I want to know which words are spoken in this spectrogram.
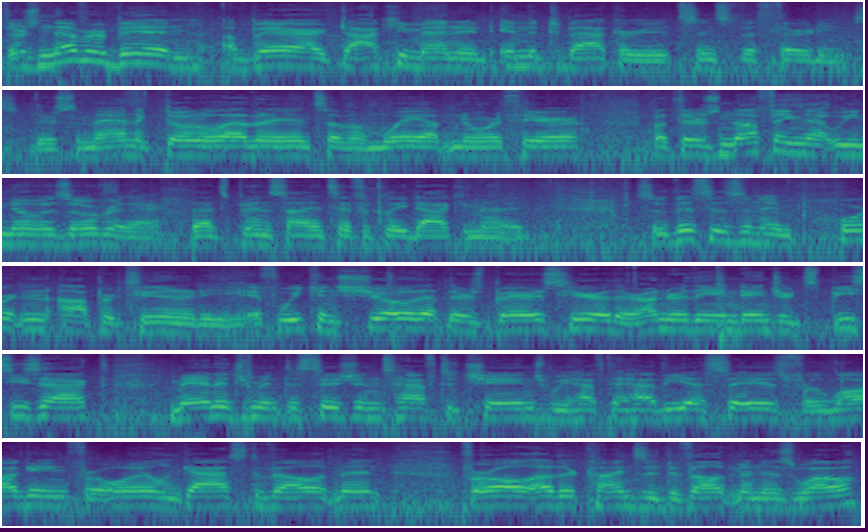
There's never been a bear documented in the Tobacco Root since the 30s. There's some anecdotal evidence of them way up north here, but there's nothing that we know is over there that's been scientifically documented. So this is an important opportunity. If we can show that there's bears here, they're under the Endangered Species Act, management decisions have to change. We have to have ESAs for logging, for oil and gas development, for all other kinds of development as well.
